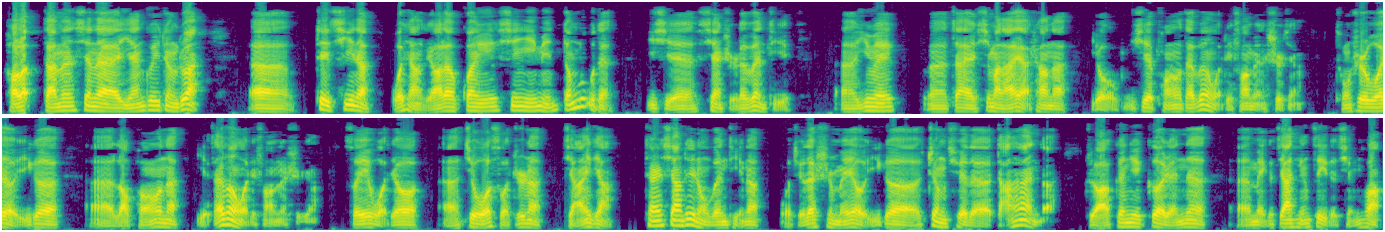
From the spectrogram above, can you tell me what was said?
好了，咱们现在言归正传，呃，这期呢我想聊聊关于新移民登陆的一些现实的问题。呃，因为呃在喜马拉雅上呢。有一些朋友在问我这方面的事情，同时我有一个呃老朋友呢也在问我这方面的事情，所以我就呃就我所知呢讲一讲。但是像这种问题呢，我觉得是没有一个正确的答案的，主要根据个人的呃每个家庭自己的情况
